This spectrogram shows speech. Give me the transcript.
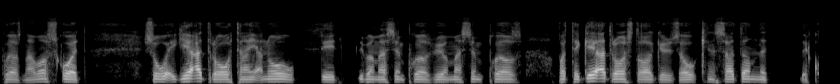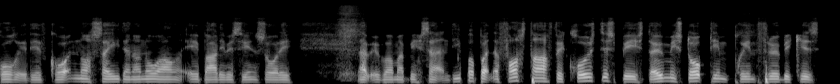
players in our squad. So to get a draw tonight, I know they, they were missing players, we were missing players, but to get a draw still a good result, considering the the quality they've got on their side. And I know Alan, Barry was saying sorry that we were maybe sitting deeper, but in the first half we closed the space down. We stopped him playing through because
